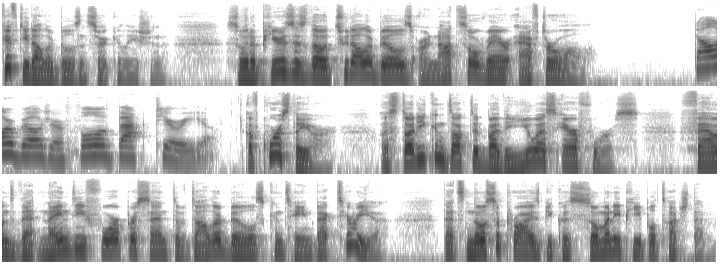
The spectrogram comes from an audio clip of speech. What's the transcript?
$50 bills in circulation. So it appears as though $2 bills are not so rare after all. Dollar bills are full of bacteria. Of course they are. A study conducted by the US Air Force found that 94% of dollar bills contain bacteria. That's no surprise because so many people touch them.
